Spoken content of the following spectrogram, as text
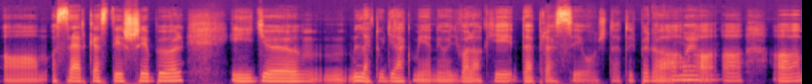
a, a szerkesztéséből így ö, le tudják mérni, hogy valaki depressziós. Tehát, hogy például a, a, a, a,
